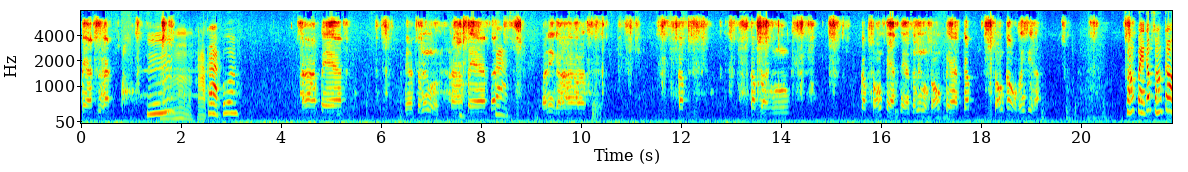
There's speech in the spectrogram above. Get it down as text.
แปดนะอืมอืมครับค่ะปัวห้าแปดเดี๋ยวตัวหนึงห้าแปดนะค่ะ อันนี้ก็กับ กับส่วนกับสองแปดเนี่ยตัวหนึ่งสองแปดกับสองเก้าเป็นสิล่ะสองแปดกับสองเก้า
